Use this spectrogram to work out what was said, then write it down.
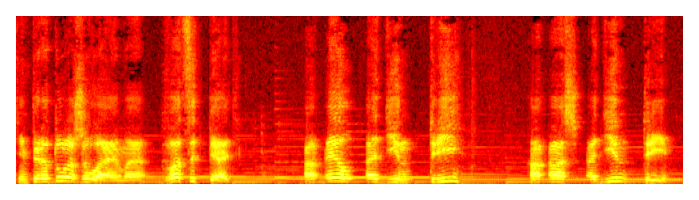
Температура желаемая 25. AL1 3. AH1 3.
